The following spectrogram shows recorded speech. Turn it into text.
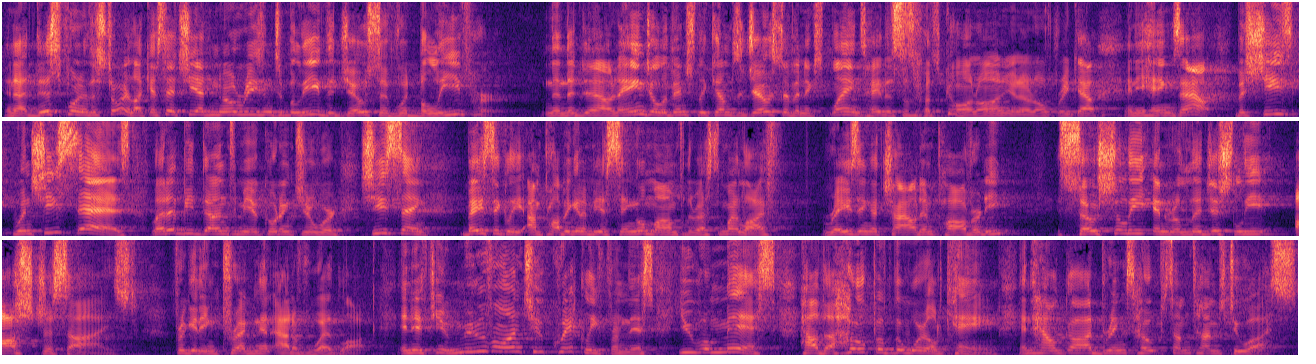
And at this point of the story, like I said, she had no reason to believe that Joseph would believe her. And then the, an angel eventually comes to Joseph and explains, hey, this is what's going on, you know, don't freak out. And he hangs out. But she's, when she says, let it be done to me according to your word, she's saying, basically, I'm probably going to be a single mom for the rest of my life raising a child in poverty, socially and religiously ostracized for getting pregnant out of wedlock. And if you move on too quickly from this, you will miss how the hope of the world came and how God brings hope sometimes to us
